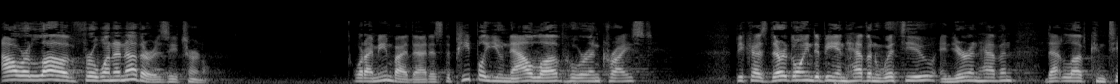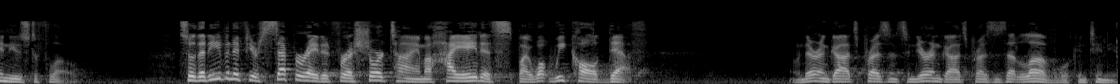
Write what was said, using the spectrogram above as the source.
our love for one another is eternal. What I mean by that is the people you now love who are in Christ, because they're going to be in heaven with you and you're in heaven, that love continues to flow. So that even if you're separated for a short time, a hiatus by what we call death, when they're in God's presence and you're in God's presence, that love will continue.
